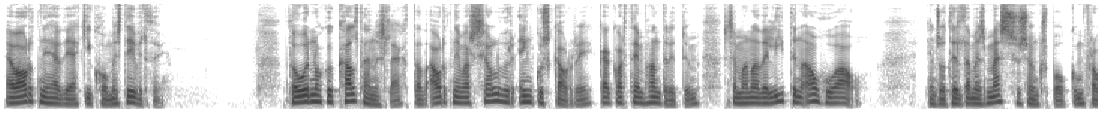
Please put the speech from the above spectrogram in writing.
ef árni hefði ekki komist yfir þau. Þó er nokkuð kaltænislegt að árni var sjálfur engu skári gagvar þeim handritum sem hann hafi lítinn áhuga á, eins og til dæmis messusöngsbókum frá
